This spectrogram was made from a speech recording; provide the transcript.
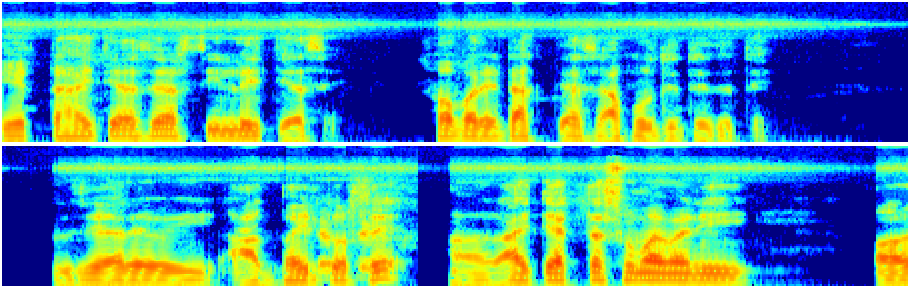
গেটটা হাইতে আছে আর চিল্লাইতে আছে। সবারই ডাকতে আছে আপুর দিতে দিতে। যে আরে ওই আধ বাইর করছে হ্যাঁ রাইতে একটার সময় মানে আর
